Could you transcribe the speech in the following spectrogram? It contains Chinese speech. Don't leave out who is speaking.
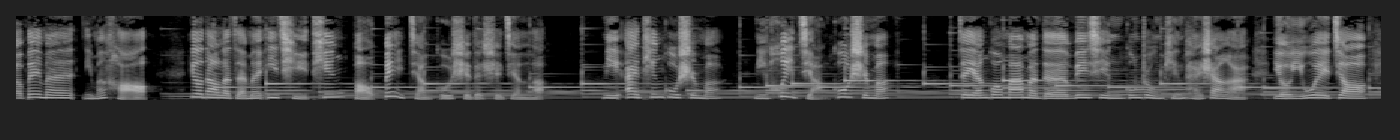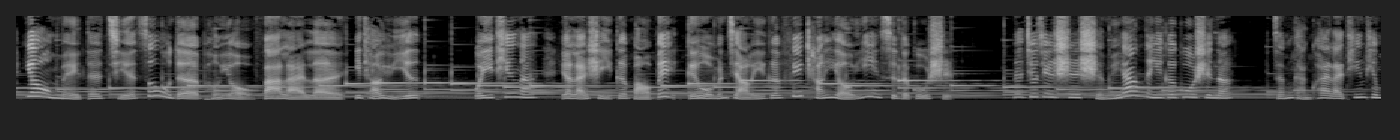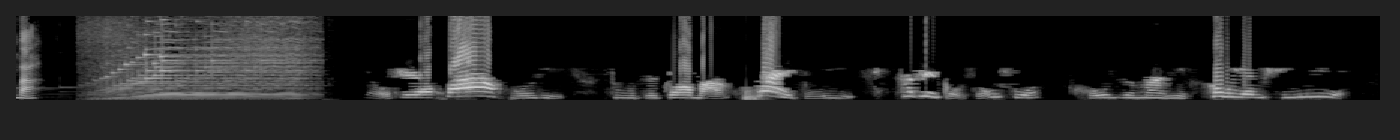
Speaker 1: 宝贝们，你们好！又到了咱们一起听宝贝讲故事的时间了。你爱听故事吗？你会讲故事吗？在阳光妈妈的微信公众平台上啊，有一位叫“要美的节奏”的朋友发来了一条语音。我一听呢，原来是一个宝贝给我们讲了一个非常有意思的故事。那究竟是什么样的一个故事呢？咱们赶快来听听吧。
Speaker 2: 只花狐狸，肚子装满坏主意。他对狗熊说：“猴子骂你厚脸皮。”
